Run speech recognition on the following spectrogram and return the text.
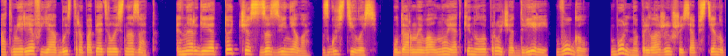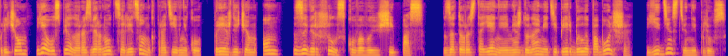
Отмерев, я быстро попятилась назад. Энергия тотчас зазвенела, сгустилась, ударной волной откинула прочь от двери в угол, Больно приложившись об стену плечом, я успела развернуться лицом к противнику, прежде чем он завершил сковывающий пас. Зато расстояние между нами теперь было побольше. Единственный плюс.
